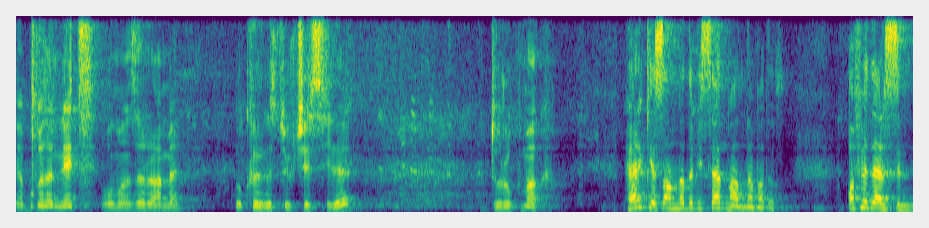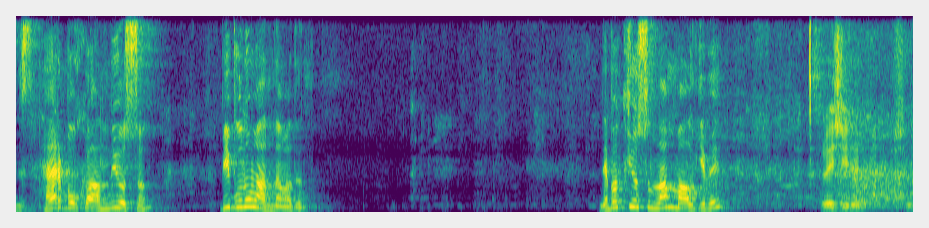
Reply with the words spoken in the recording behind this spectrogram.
Ya bu kadar net olmanıza rağmen o Kırgız Türkçesiyle durukmak. Herkes anladı bir sen mi anlamadın? Affedersiniz her boku anlıyorsun. Bir bunu mu anlamadın? Ne bakıyorsun lan mal gibi? Rejiyle şey,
